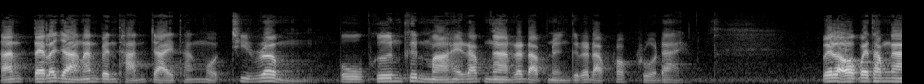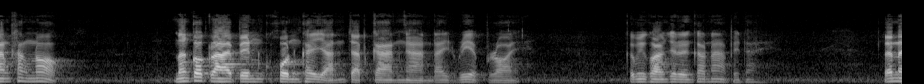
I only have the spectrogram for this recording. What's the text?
ฐานแต่ละอย่างนั้นเป็นฐานใจทั้งหมดที่เริ่มปูพื้นขึ้นมาให้รับงานระดับหนึ่งคือระดับครอบครัวได้ เวลาออกไปทำงานข้างนอก นั่นก็กลายเป็นคนขยันจัดการงานได้เรียบร้อย ก็มีความเจริญก้าวหน้าไปได้ และใน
